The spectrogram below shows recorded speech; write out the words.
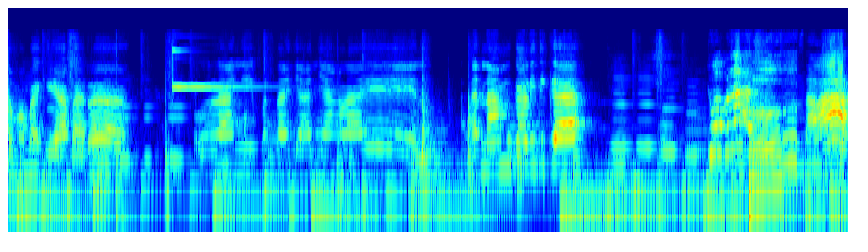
sama Mbak Gia bareng. Ulangi pertanyaan yang lain. 6 kali 3. Dua belas. Salah.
